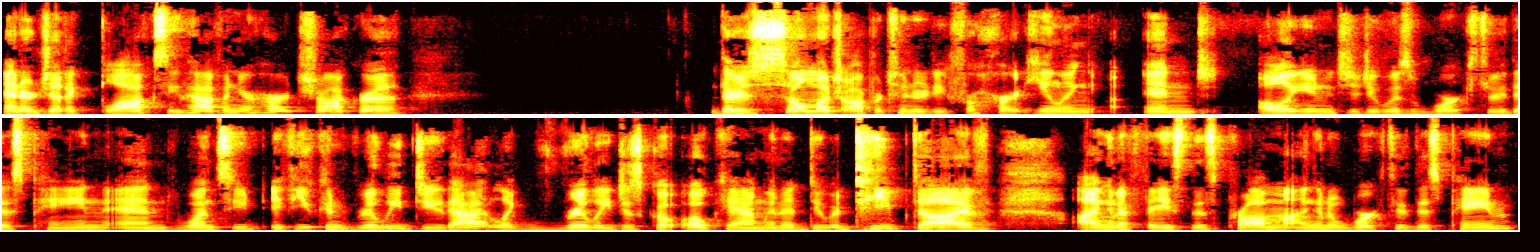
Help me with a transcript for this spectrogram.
energetic blocks you have in your heart chakra. There's so much opportunity for heart healing, and all you need to do is work through this pain. And once you, if you can really do that, like really just go, okay, I'm going to do a deep dive. I'm going to face this problem. I'm going to work through this pain.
